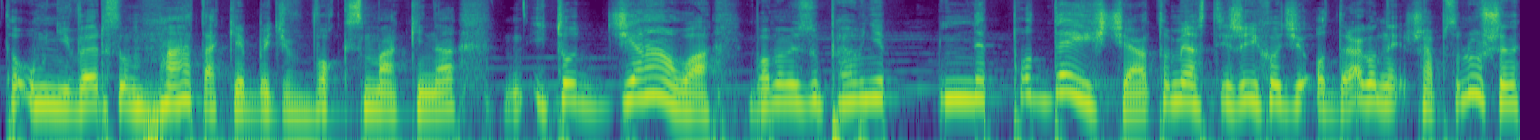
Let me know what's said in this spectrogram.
to uniwersum ma takie być Vox Machina i to działa, bo mamy zupełnie inne podejście. Natomiast jeżeli chodzi o Dragon Age Absolution,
